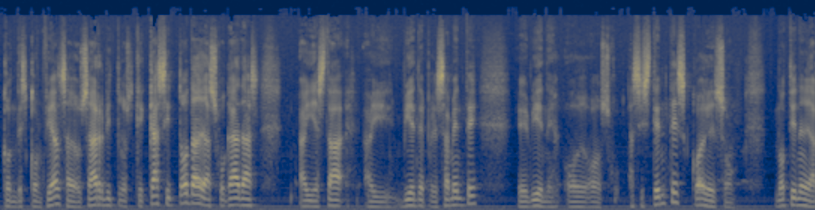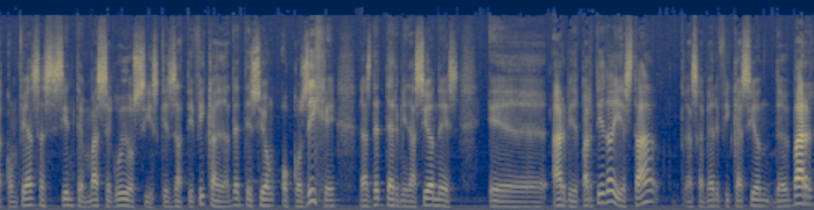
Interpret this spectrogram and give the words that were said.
con desconfianza los árbitros, que casi todas las jugadas ahí está, ahí viene precisamente, eh, viene, los asistentes, ¿cuáles son? No tienen la confianza, se sienten más seguros si es que ratifica la detención o corrige las determinaciones eh, árbitro partido, ahí está, tras la verificación del VAR,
